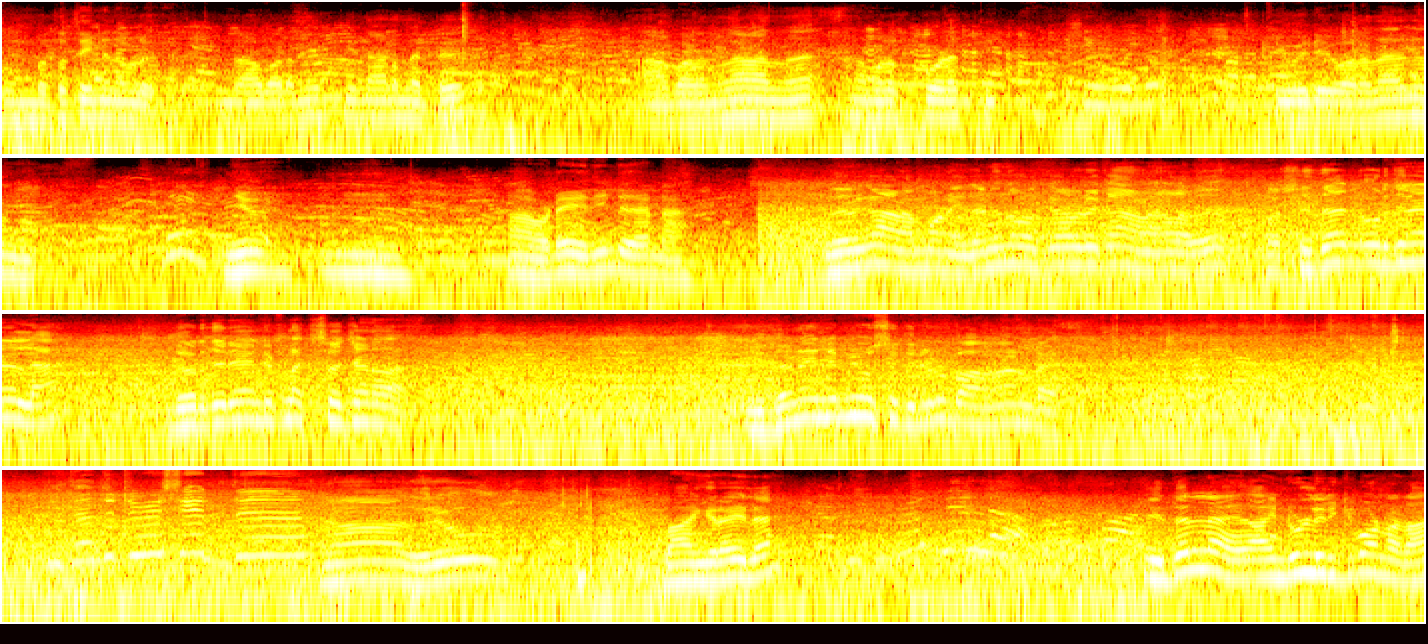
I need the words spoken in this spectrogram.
മുമ്പത്തേന് നമ്മൾ എന്താ പറഞ്ഞ് എത്തി നടന്നിട്ട് ആ പറഞ്ഞ് നടന്ന് നമ്മൾ കൂടെ എത്തി. ക്യൂവിൽ കുറേ നിന്നു. ഇനി ആ അവിടെ എഴുതിയിട്ടുണ്ട് വേണ്ട ഇതൊരു കാണാൻ പോണേ. ഇതാണ് നമുക്ക് അവിടെ കാണാനുള്ളത്. പക്ഷെ ഇത് ഒറിജിനൽ അല്ല. ഇത് ഒറിജിനൽ അതിന്റെ ഫ്ലെക്സ് വെച്ചാണ് ഇതാണ് അതിന്റെ മ്യൂസിയത്തിന്റെ ഒരു ഭാഗമുണ്ടേ ആ ഇതൊരു ഭയങ്കരമായില്ലേ ഇതല്ല അതിന്റെ ഉള്ളിലേക്ക് പോണടാ.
